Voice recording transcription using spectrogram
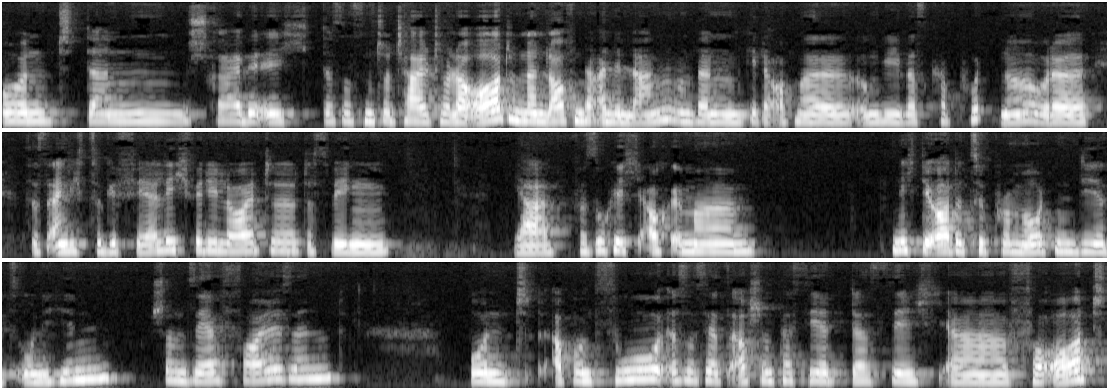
und dann schreibe ich, das ist ein total toller Ort und dann laufen da alle lang und dann geht da auch mal irgendwie was kaputt, ne? Oder ist das eigentlich zu gefährlich für die Leute? Deswegen, ja, versuche ich auch immer nicht die Orte zu promoten, die jetzt ohnehin schon sehr voll sind. Und ab und zu ist es jetzt auch schon passiert, dass ich äh, vor Ort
